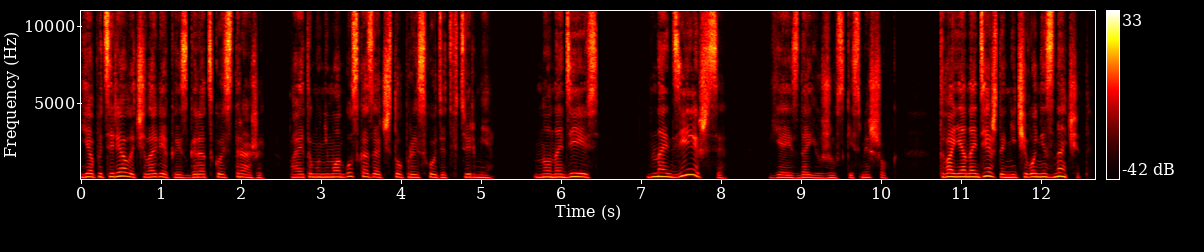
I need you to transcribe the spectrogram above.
Я потеряла человека из городской стражи, поэтому не могу сказать, что происходит в тюрьме. Но надеюсь... Надеешься? Я издаю жуткий смешок. Твоя надежда ничего не значит.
